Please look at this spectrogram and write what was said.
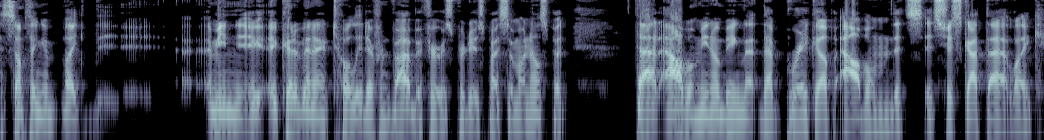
something like I mean, it, it could have been a totally different vibe if it was produced by someone else, but that album, you know, being that that breakup album, that's it's just got that like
